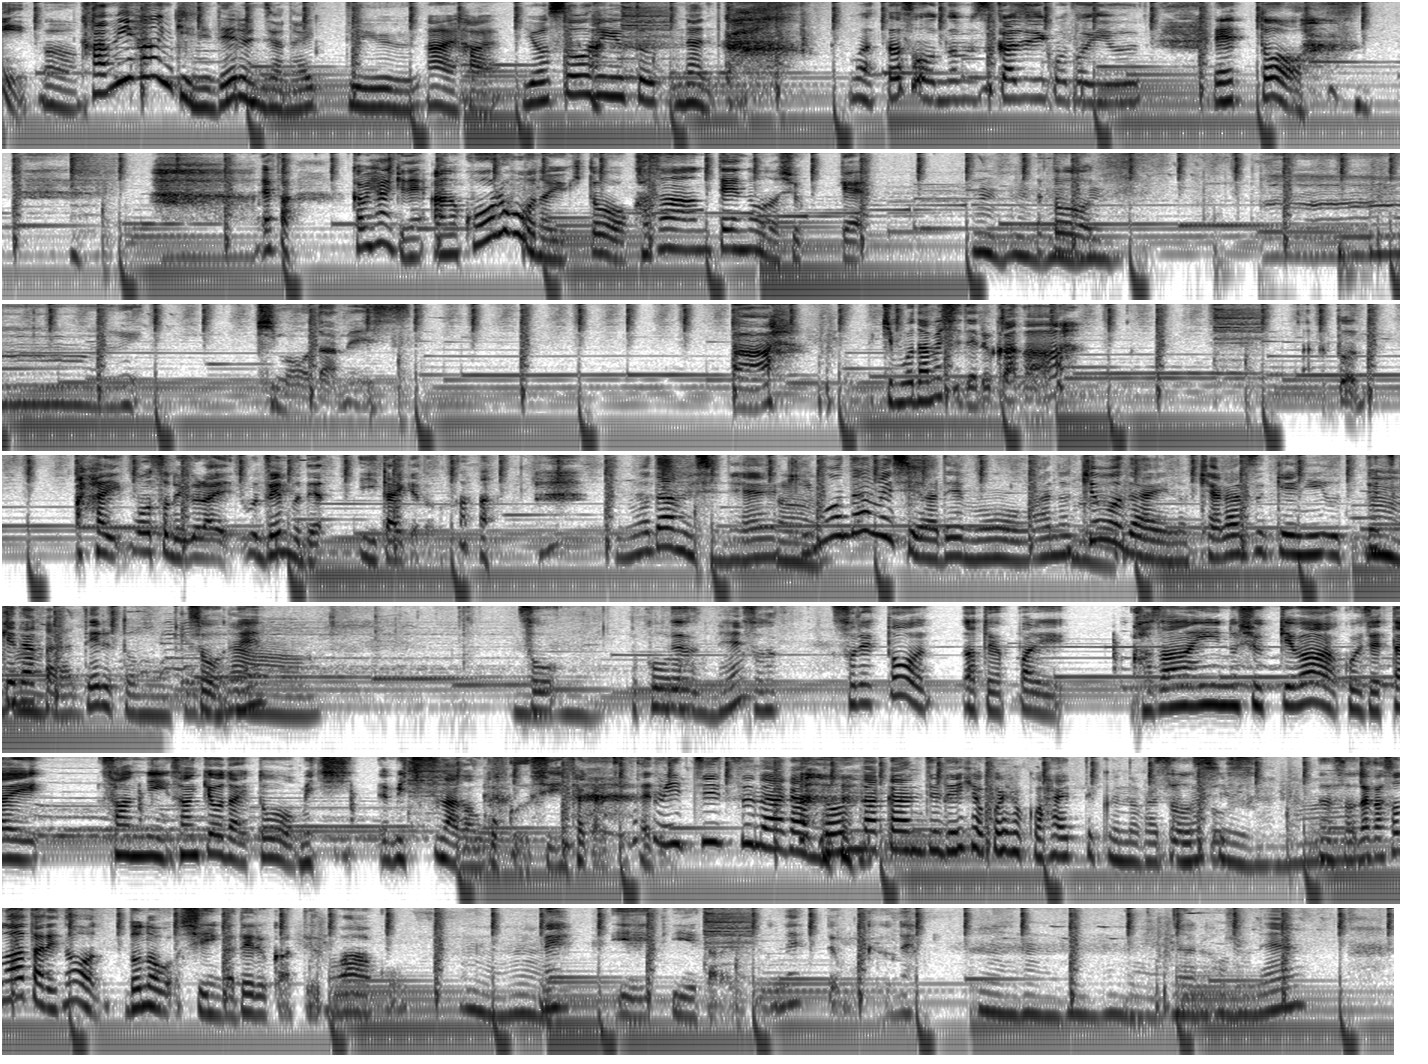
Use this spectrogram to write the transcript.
に上半期に出るんじゃない？っていういはい。予想で言うと何 またそんな難しいこと言う。えっとはあ やっぱ上半期ねあのコールホーの雪と火山天皇の出家。うんうんうんうん。あとうーん肝試し。あー肝試し出るかな。あとはいもうそれぐらい全部で言いたいけど。肝試しね、うん。肝試しはでもあのうん兄弟のキャラ付けにうってつけだから出ると思うけどな、そううん。ところもね。でそのそれとあとやっぱり火山院の出家はこれ絶対3人3兄弟と道道綱が動くシーンだから絶対道綱がどんな感じでひょこひょこ入ってくるのが楽しみだそうなうんそうだからそのあたりのどのシーンが出るかっていうのはこううんうん。ね言え言えたらいいけどねって思うけどね。うんうんうんうん。なるほどね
